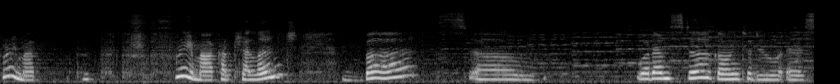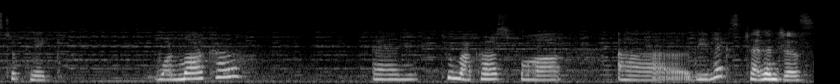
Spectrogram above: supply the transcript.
three marker challenge, but um, what I'm still going to do is to pick one marker and two markers for uh, the next challenges.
